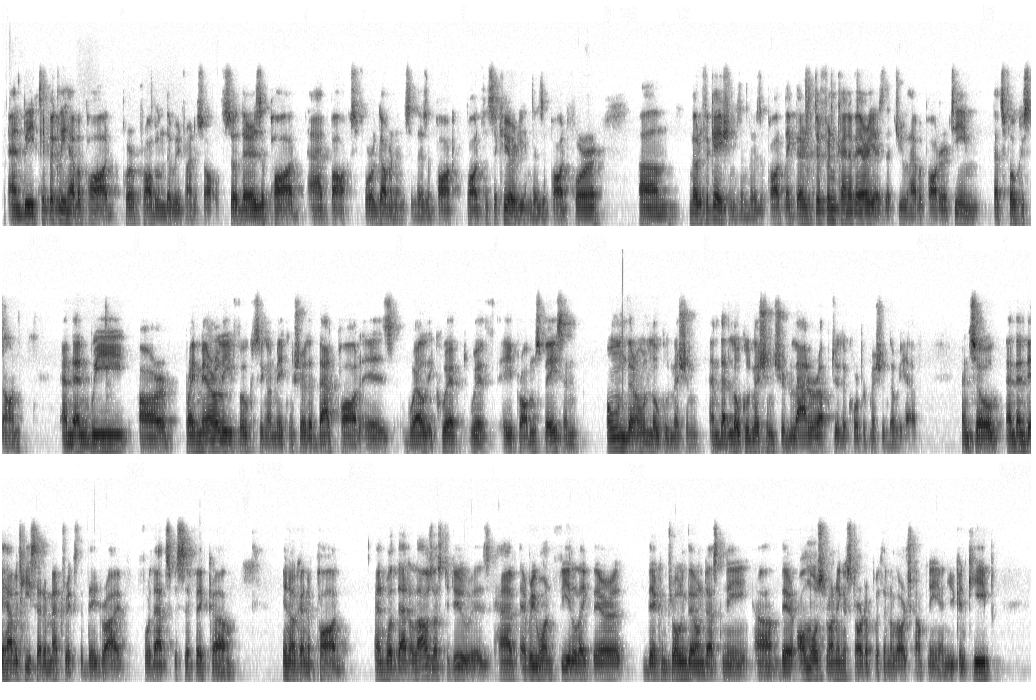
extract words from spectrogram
And we typically have a pod per problem that we're trying to solve. So there is a pod at Box for governance, and there's a pod, pod for security, and there's a pod for um, notifications, and there's a pod like there's different kind of areas that you'll have a pod or a team that's focused on. And then we are primarily focusing on making sure that that pod is well equipped with a problem space and own their own local mission. And that local mission should ladder up to the corporate mission that we have. And so, and then they have a key set of metrics that they drive for that specific, um, you know, kind of pod. And what that allows us to do is have everyone feel like they're they're controlling their own destiny. Uh, they're almost running a startup within a large company, and you can keep,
